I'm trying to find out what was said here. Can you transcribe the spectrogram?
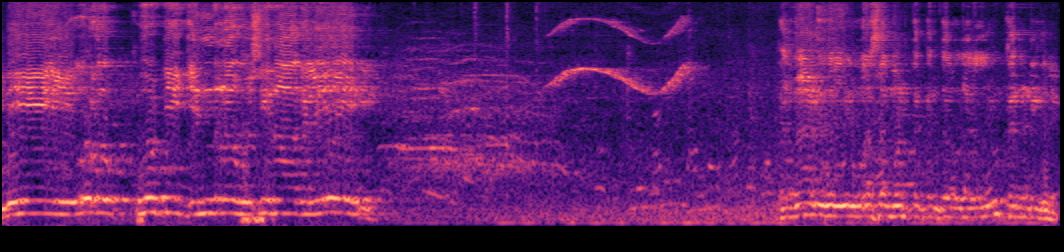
ಇಡೀ ಏಳು ಕೋಟಿ ಜನರ ಉಸಿರಾಗಲಿ. ಕರ್ನಾಟಕದಲ್ಲಿ ವಾಸ ಮಾಡ್ತಕ್ಕಂಥವರೆಲ್ಲರೂ ಕನ್ನಡಿಗರೇ.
